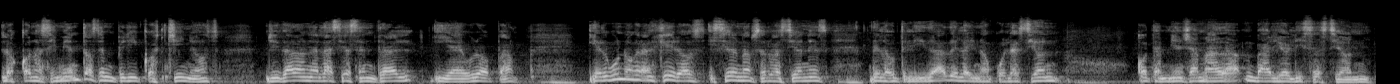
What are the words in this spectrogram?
Los conocimientos empíricos chinos llegaron al Asia Central y a Europa y algunos granjeros hicieron observaciones de la utilidad de la inoculación o también llamada variolización.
